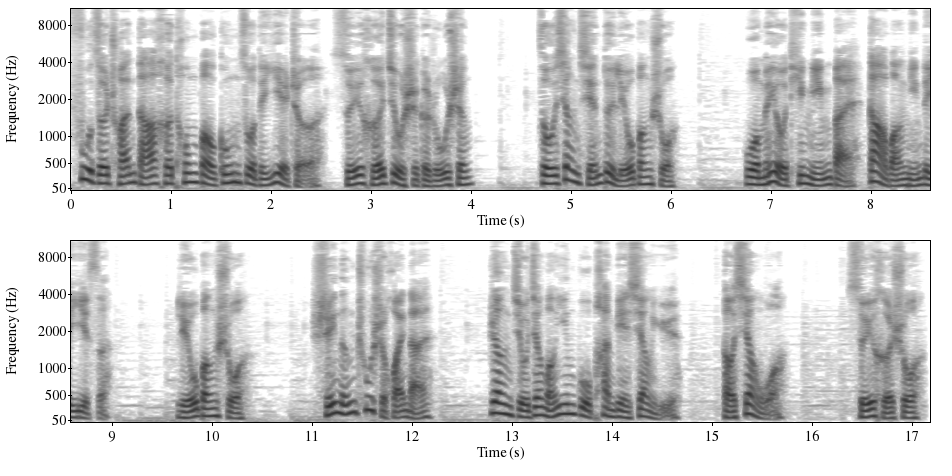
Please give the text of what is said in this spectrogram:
负责传达和通报工作的业者随和就是个儒生，走向前对刘邦说：‘我没有听明白大王您的意思。’刘邦说：‘谁能出使淮南，让九江王英布叛变项羽，倒向我？’随和说：‘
